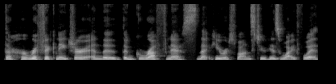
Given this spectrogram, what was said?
the horrific nature and the the gruffness that he responds to his wife with.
